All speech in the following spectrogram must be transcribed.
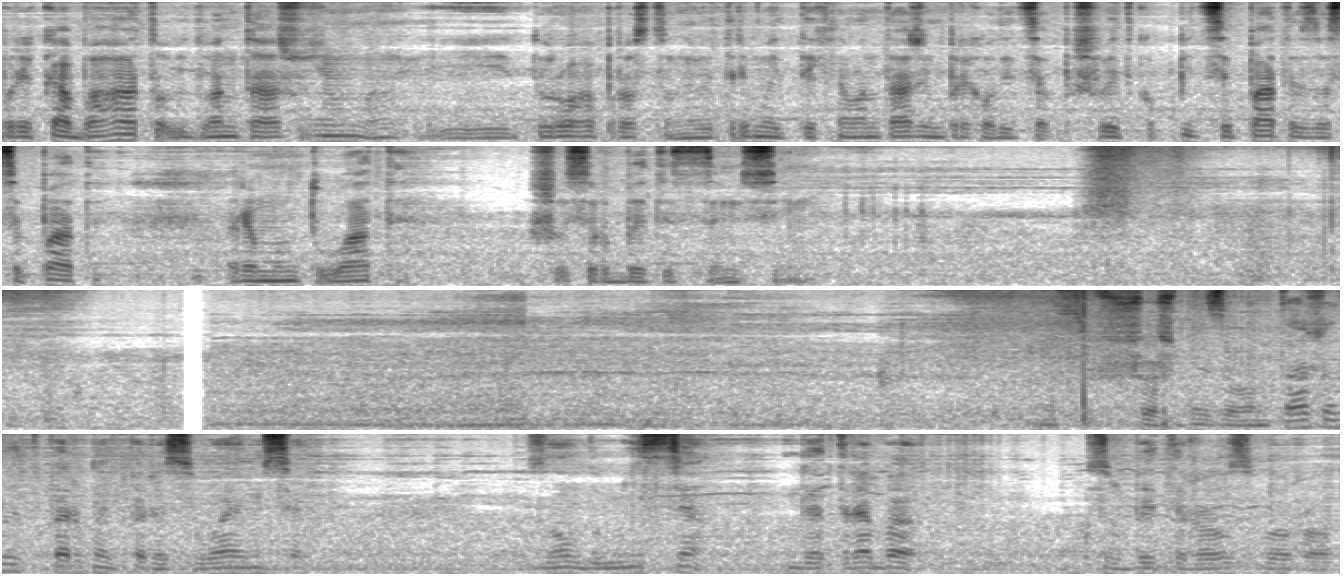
буряка багато, відвантажуємо і дорога просто не витримує тих навантажень, приходиться швидко підсипати, засипати, ремонтувати, щось робити з цим всім. Що ж, ми завантажили, тепер ми пересуваємося знову до місця, де треба зробити розворот.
